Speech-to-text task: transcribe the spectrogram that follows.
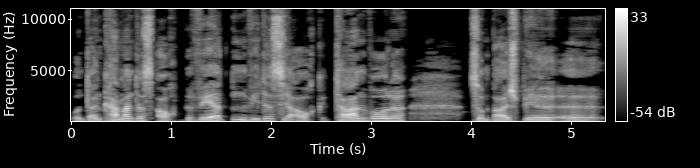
Und dann kann man das auch bewerten, wie das ja auch getan wurde, zum Beispiel äh,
